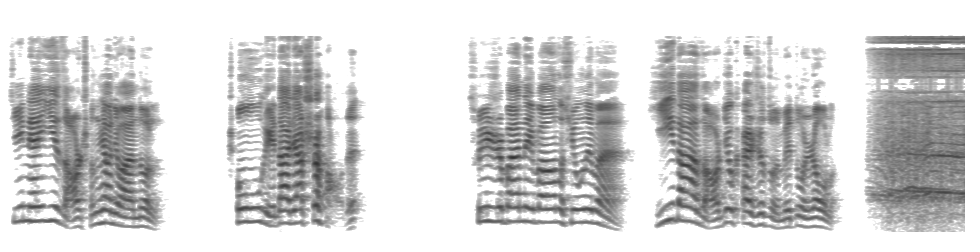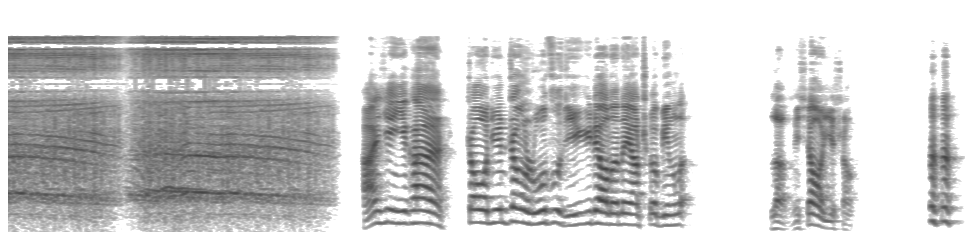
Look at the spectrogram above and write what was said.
今天一早丞相就安顿了，中午给大家吃好的。炊事班那帮子兄弟们一大早就开始准备炖肉了。韩信一看赵军正如自己预料的那样撤兵了，冷笑一声：“哼哼，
